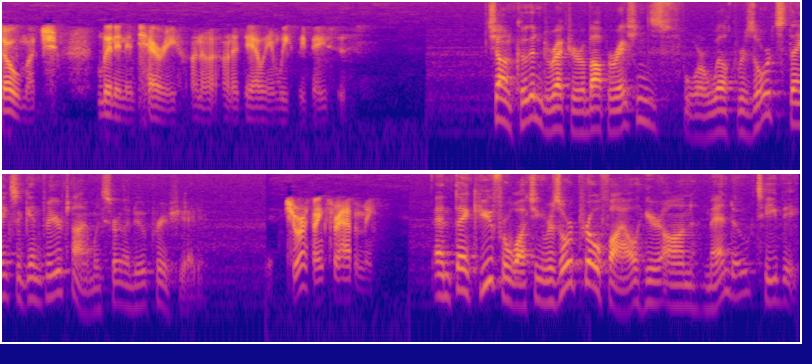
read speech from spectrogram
so much linen and terry on a on a daily and weekly basis. Sean Coogan, Director of Operations for Welk Resorts, thanks again for your time. We certainly do appreciate it. Sure, thanks for having me. And thank you for watching Resort Profile here on Mando TV.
